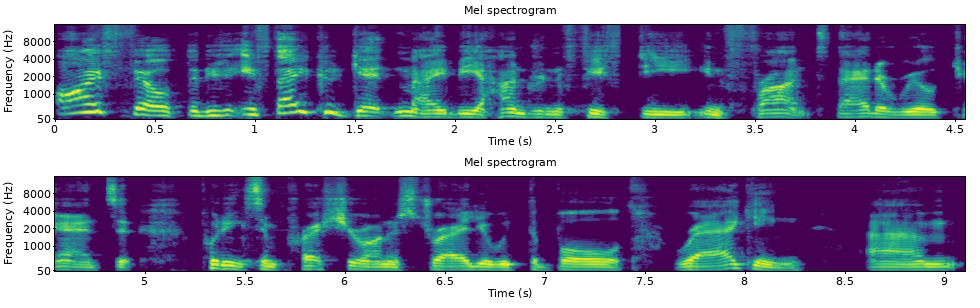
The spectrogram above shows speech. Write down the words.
I felt that if they could get maybe 150 in front, they had a real chance at putting some pressure on Australia with the ball ragging. Um,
